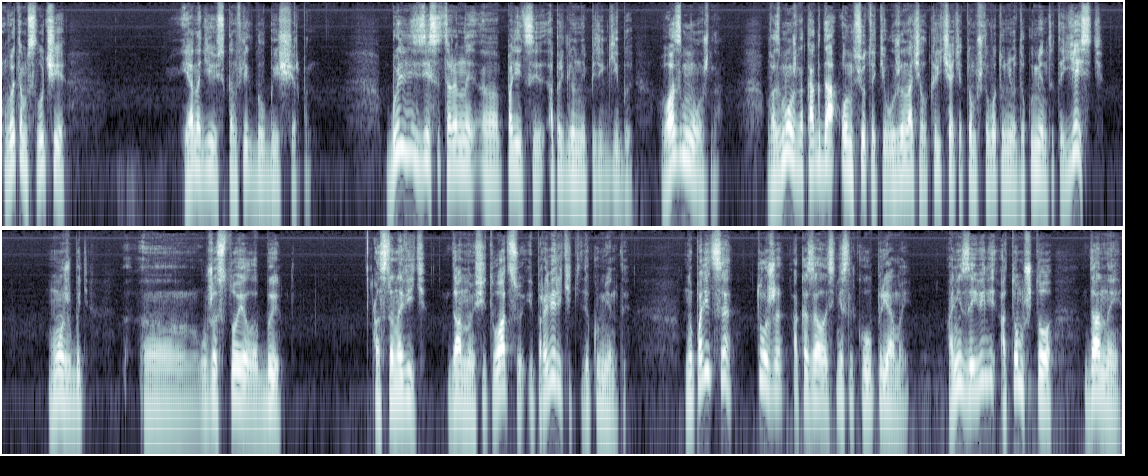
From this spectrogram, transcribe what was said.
в этом случае, я надеюсь, конфликт был бы исчерпан. Были ли здесь со стороны э, полиции определенные перегибы? Возможно. Возможно, когда он все-таки уже начал кричать о том, что вот у него документы-то есть, может быть, э, уже стоило бы остановить данную ситуацию и проверить эти документы. Но полиция тоже оказалась несколько упрямой. Они заявили о том, что данный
